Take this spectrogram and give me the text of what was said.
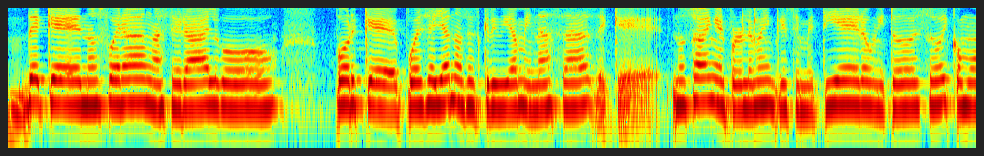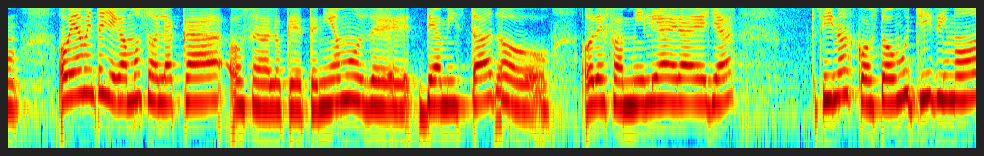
de que nos fueran a hacer algo, porque pues ella nos escribía amenazas de que no saben el problema en que se metieron y todo eso, y como obviamente llegamos sola acá, o sea, lo que teníamos de, de amistad o, o de familia era ella, sí nos costó muchísimo,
